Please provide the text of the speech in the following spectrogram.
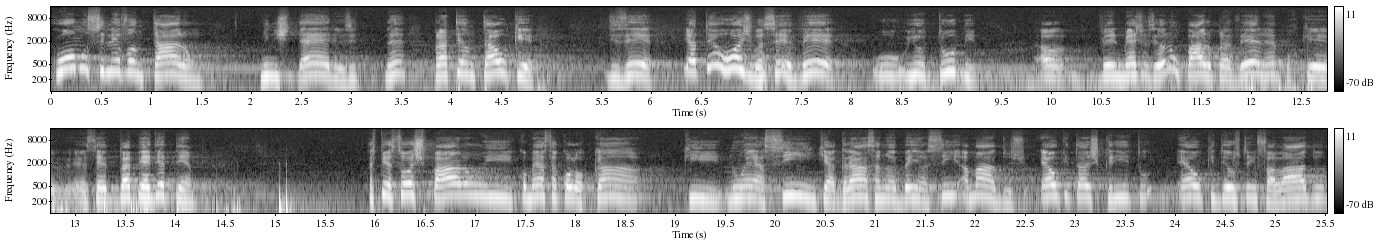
como se levantaram ministérios né, para tentar o quê? Dizer, e até hoje você vê o YouTube, ver mexe, eu não paro para ver, né, porque você vai perder tempo. As pessoas param e começam a colocar que não é assim, que a graça não é bem assim. Amados, é o que está escrito, é o que Deus tem falado.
